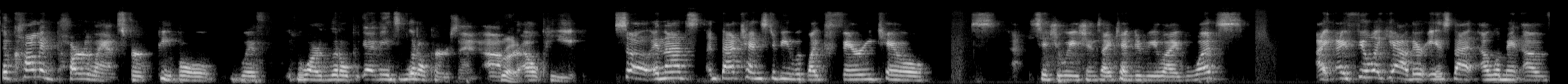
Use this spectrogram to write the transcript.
the common parlance for people with who are little i mean it's little person um, Right. or lp so and that's that tends to be with like fairy tale situations i tend to be like what's I, I feel like yeah there is that element of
